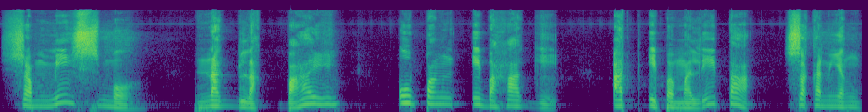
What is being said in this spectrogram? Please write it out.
Siya mismo naglakbay upang ibahagi at ipamalita sa kaniyang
